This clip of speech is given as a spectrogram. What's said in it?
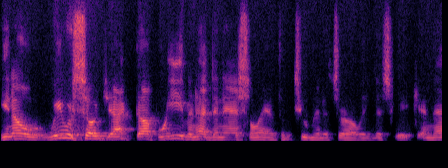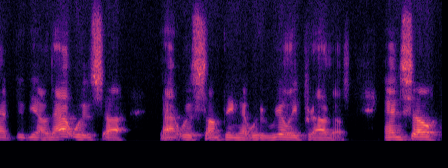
you know, we were so jacked up, we even had the national anthem two minutes early this week, and that you know that was uh, that was something that we're really proud of. And so,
